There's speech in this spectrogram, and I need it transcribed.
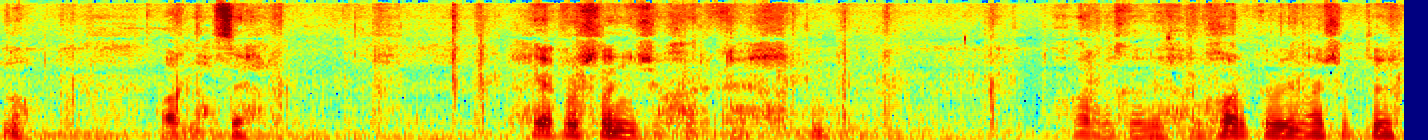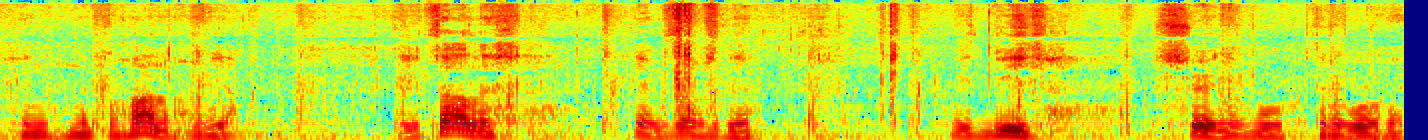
Ну, ладно, все. Як пройшла ніч у Харкові. Ну, в Харкові, в Харкові начебто і непогано, ну як. Літали, як завжди. Відбій. Щойно був тривога.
